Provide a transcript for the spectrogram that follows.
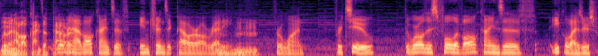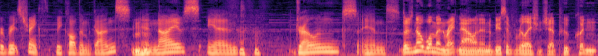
Women have all kinds of power. women have all kinds of intrinsic power already, hmm for one. For two, the world is full of all kinds of equalizers for brute strength. We call them guns Mhm. and knives and drones and There's no woman right now in an abusive relationship who couldn't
